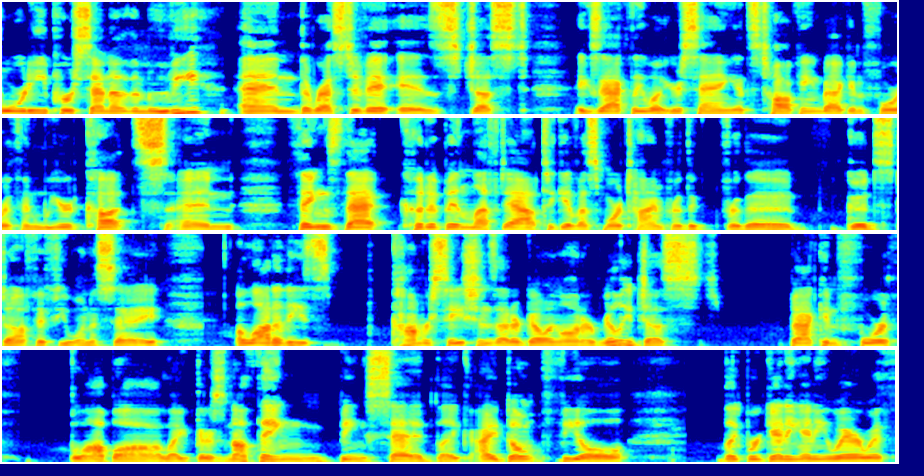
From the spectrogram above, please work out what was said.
40% of the movie and the rest of it is just exactly what you're saying. It's talking back and forth and weird cuts and things that could have been left out to give us more time for the for the good stuff if you want to say. A lot of these conversations that are going on are really just back and forth blah blah. Like there's nothing being said. Like i don't feel like we're getting anywhere with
